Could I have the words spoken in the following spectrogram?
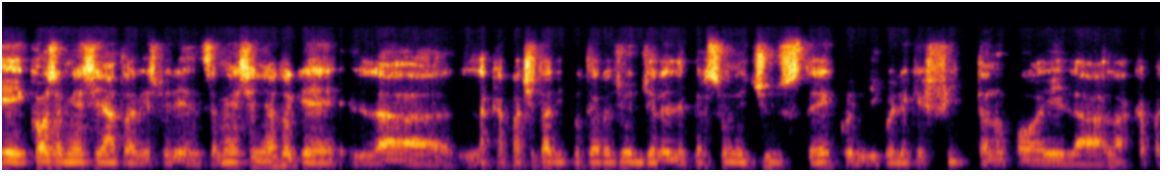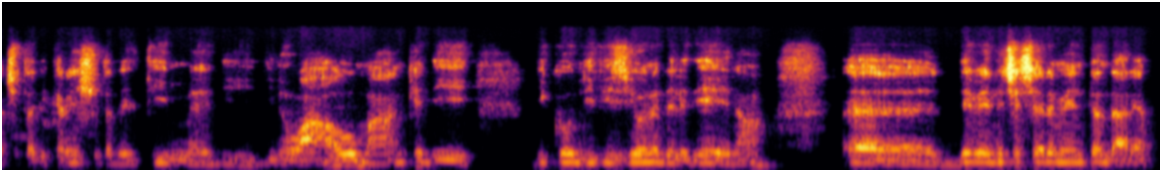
e cosa mi ha insegnato la mia esperienza? Mi ha insegnato che la, la, capacità di poter raggiungere le persone giuste, quindi quelle che fittano poi la, la capacità di crescita del team, di, di know-how, ma anche di, di, condivisione delle idee, no? eh, deve necessariamente andare a,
